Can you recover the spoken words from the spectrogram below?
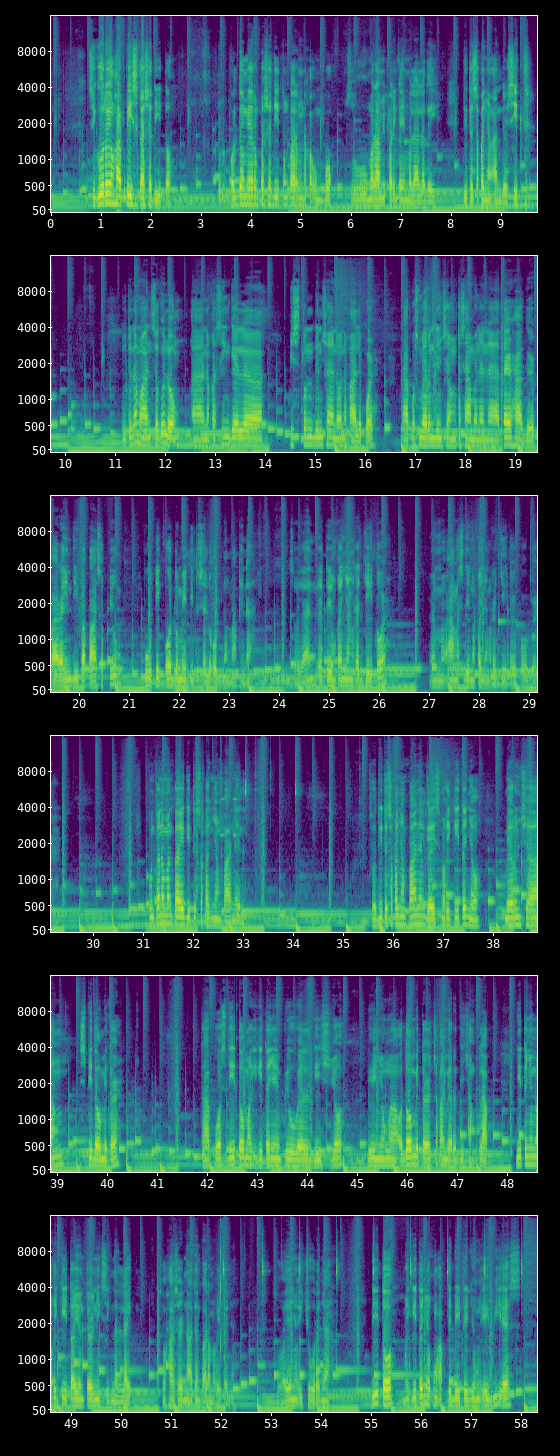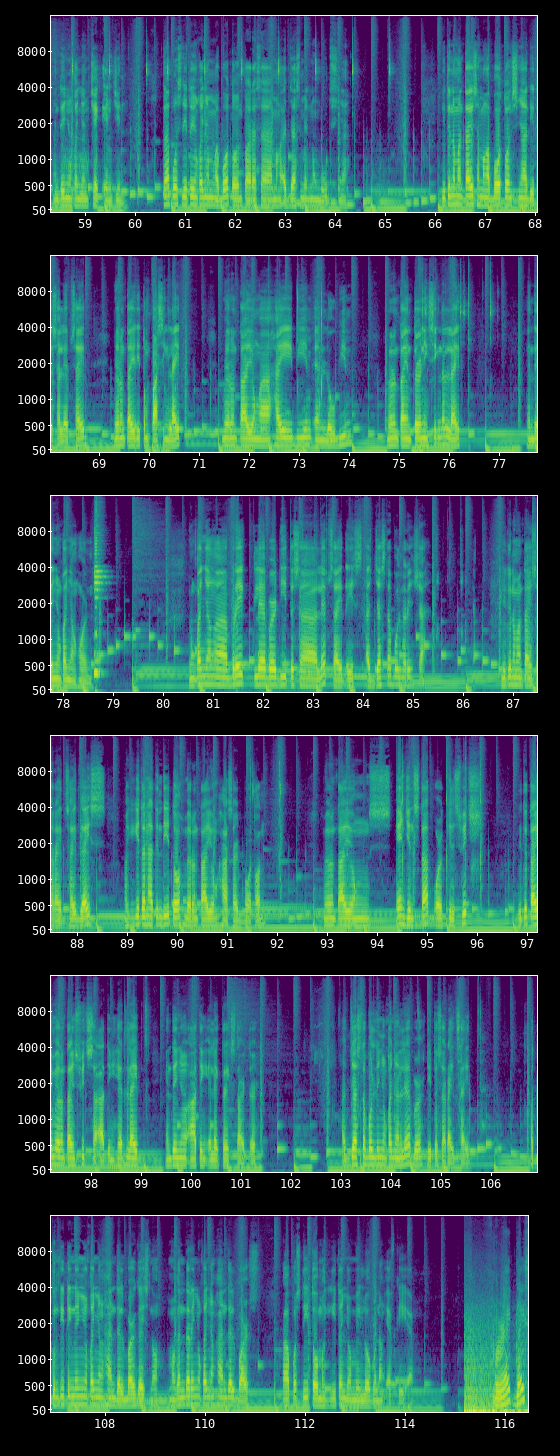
Siguro yung half face kasya dito. Although meron pa siya ditong parang nakaumbok. So marami pa rin kayong malalagay dito sa kanyang under seat. Dito naman sa gulong, uh, naka single uh, piston din siya no, na caliper. Tapos meron din siyang kasama na na tire hugger para hindi papasok yung putik o dumi dito sa loob ng makina. So yan, ito yung kanyang radiator. Ay maangas din ng kanyang radiator cover. Punta naman tayo dito sa kanyang panel. So dito sa kanyang panel guys makikita nyo meron siyang speedometer. Tapos dito makikita nyo yung fuel gauge nyo yun yung uh, odometer tsaka meron din siyang clock dito nyo makikita yung turning signal light so hazard natin para makita nyo so ayan yung itsura nya dito, makikita nyo kung activated yung ABS and then yung kanyang check engine. Tapos dito yung kanyang mga button para sa mga adjustment ng modes niya. Dito naman tayo sa mga buttons niya dito sa left side. Meron tayo ditong passing light. Meron tayong uh, high beam and low beam. Meron tayong turning signal light. And then yung kanyang horn. Yung kanyang uh, brake lever dito sa left side is adjustable na rin siya. Dito naman tayo sa right side guys. Makikita natin dito, meron tayong hazard button. Meron tayong engine stop or kill switch. Dito tayo meron tayong switch sa ating headlight and then yung ating electric starter. Adjustable din yung kanyang lever dito sa right side. At kung titingnan niyo yung kanyang handlebar guys, no, maganda rin yung kanyang handlebars. Tapos dito makikita niyo may logo ng FKM. Alright guys.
